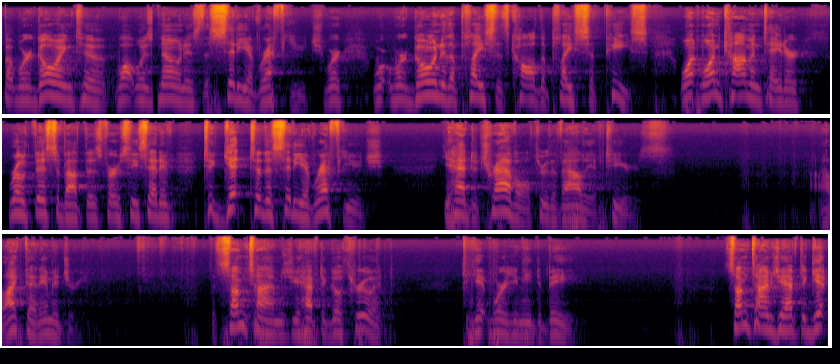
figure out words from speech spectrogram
but we're going to what was known as the city of refuge. We're, we're going to the place that's called the place of peace. One, one commentator wrote this about this verse. He said, if, To get to the city of refuge, you had to travel through the valley of tears. I like that imagery that sometimes you have to go through it to get where you need to be. Sometimes you have to get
